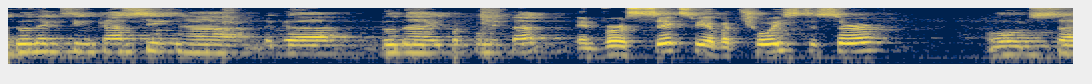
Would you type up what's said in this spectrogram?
adunay kasing nga naga dunay pagkumitat In verse 6, we have a choice to serve. o sa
